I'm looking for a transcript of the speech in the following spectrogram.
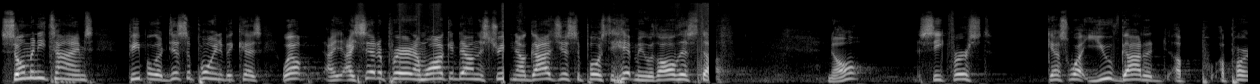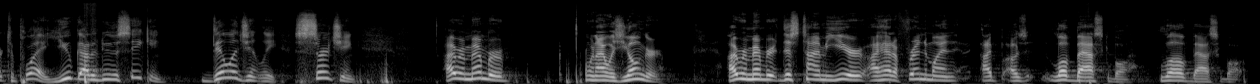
So many times, people are disappointed because, well, I, I said a prayer and I'm walking down the street. Now, God's just supposed to hit me with all this stuff. No, seek first. Guess what? You've got a, a, a part to play. You've got to do the seeking diligently, searching. I remember when I was younger, I remember this time of year, I had a friend of mine, I, I was, love basketball, love basketball.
